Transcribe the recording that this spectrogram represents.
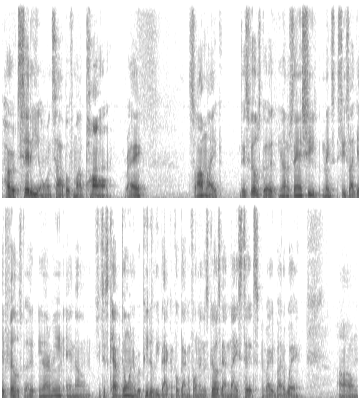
her titty on top of my palm, right? So I'm like, this feels good, you know what I'm saying? She makes she's like, it feels good, you know what I mean? And um she just kept doing it repeatedly back and forth, back and forth. And this girl's got nice tits, right, by the way. Um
